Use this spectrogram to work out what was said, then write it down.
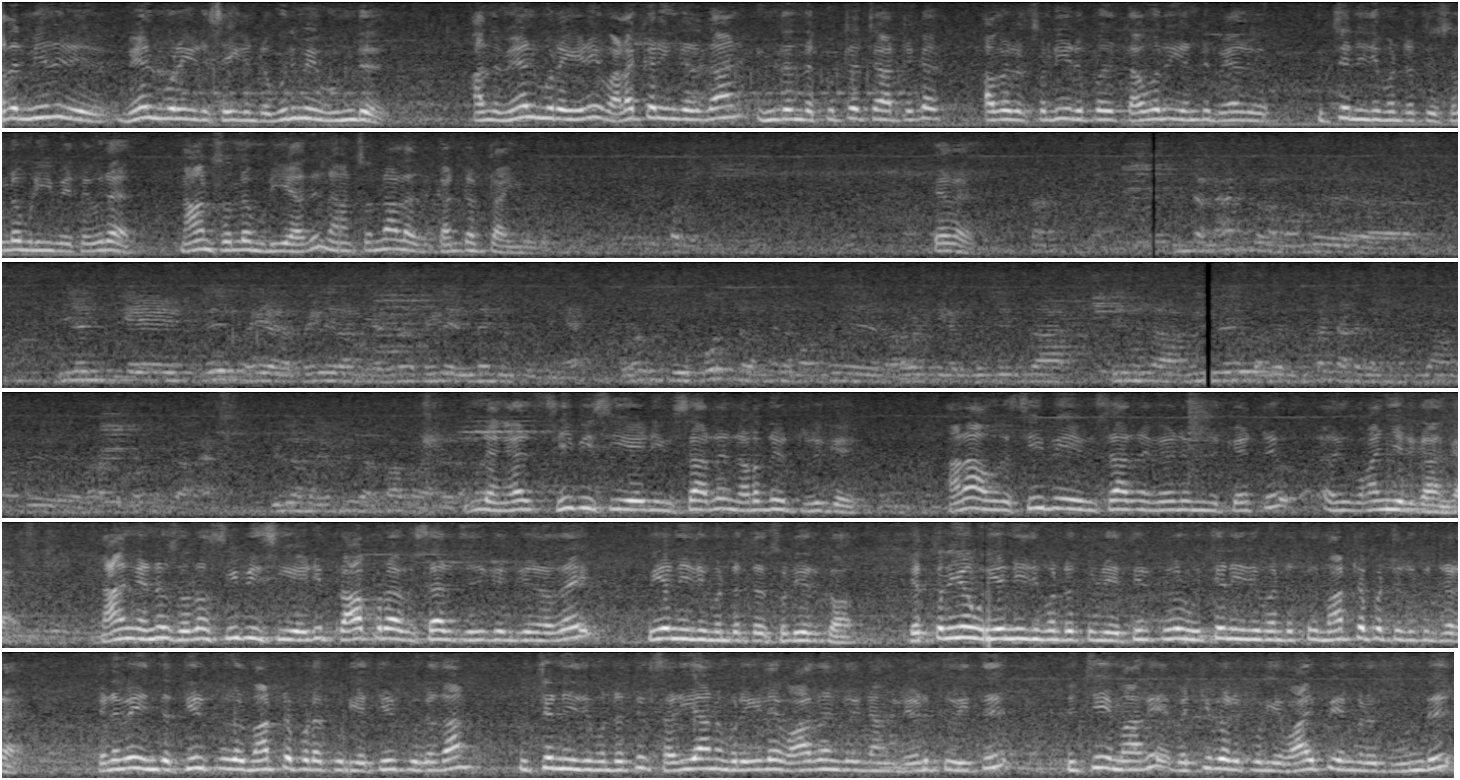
அதன் மீது மேல்முறையீடு செய்கின்ற உரிமை உண்டு. அந்த மேல்முறையீடை வழக்கறிஞர் தான் இந்தந்த குற்றச்சாட்டுகள் அவர்கள் சொல்லியிருப்பது தவறு என்று மேல் உச்ச நீதிமன்றத்தில் சொல்ல முடியுமே தவிர நான் சொல்ல முடியாது. நான் சொன்னால் அது கண்டெப்ட் ஆகிவிடும். இந்த நம்ம வந்து ஃபெயிலியர் ஃபெயிலியர் இல்லைன்னு தொடர்ந்து வந்து நம்ம வந்து நடவடிக்கை எடுத்து திமுக திமுக மீது பல்வேறு குற்றச்சாட்டுகள் வந்து அவங்க வந்து வழக்கு போட்டிருக்காங்க. இது நம்ம எப்படி சார் பார்க்கலாம்? இல்லைங்க சிபிசிஐடி விசாரணை நடந்துகிட்டு இருக்கு. ஆனால் அவங்க சிபிஐ விசாரணை வேணும்னு கேட்டு வாங்கியிருக்காங்க. நாங்கள் என்ன சொல்கிறோம் சிபிசிஐடி ப்ராப்பராக விசாரிச்சிருக்குங்கிறதை உயர்நீதிமன்றத்தில் சொல்லியிருக்கோம். எத்தனையோ உயர்நீதிமன்றத்தினுடைய தீர்ப்புகள் உச்சநீதிமன்றத்தில் மாற்றப்பட்டிருக்கின்றன. எனவே இந்த தீர்ப்புகள் மாற்றப்படக்கூடிய தீர்ப்புகள் தான் உச்சநீதிமன்றத்தில் சரியான முறையிலே வாதங்களை நாங்கள் எடுத்து வைத்து நிச்சயமாக வெற்றி பெறக்கூடிய வாய்ப்பு எங்களுக்கு உண்டு.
